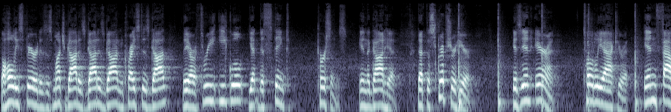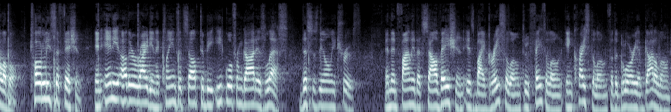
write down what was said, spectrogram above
The Holy Spirit is as much God as God is God and Christ is God. They are three equal yet distinct persons in the Godhead. That the scripture here is inerrant, totally accurate, infallible, totally sufficient, and any other writing that claims itself to be equal from God is less. This is the only truth. And then finally, that salvation is by grace alone, through faith alone, in Christ alone, for the glory of God alone.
